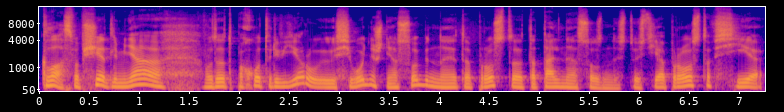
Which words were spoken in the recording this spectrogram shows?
Класс. Вообще для меня вот этот поход в Ривьеру сегодняшний особенно это просто тотальная осознанность. То есть я просто все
